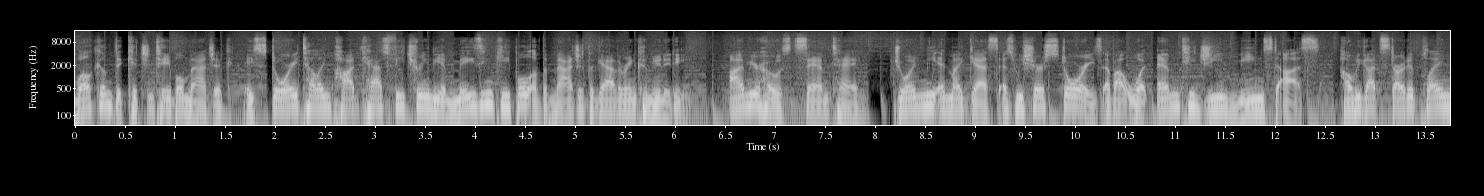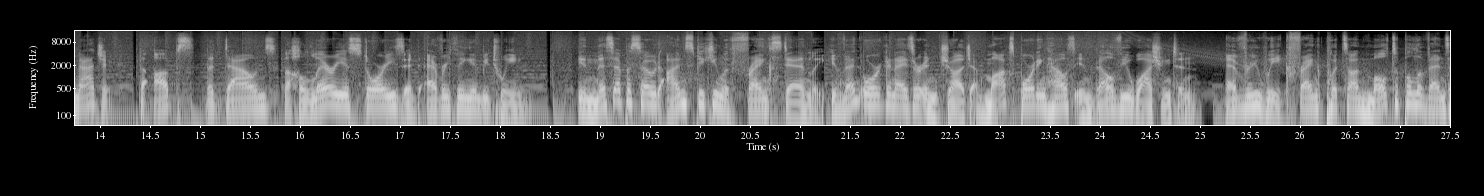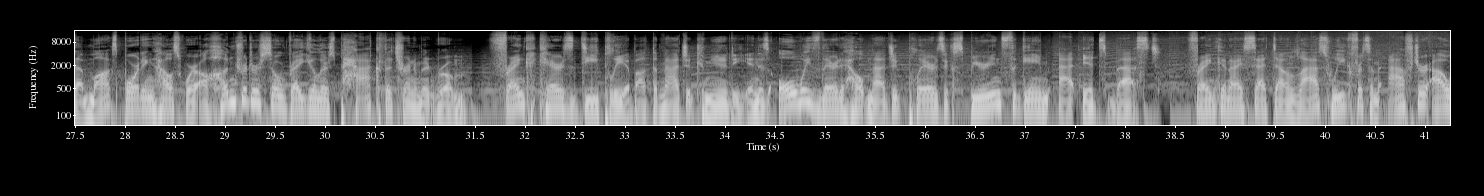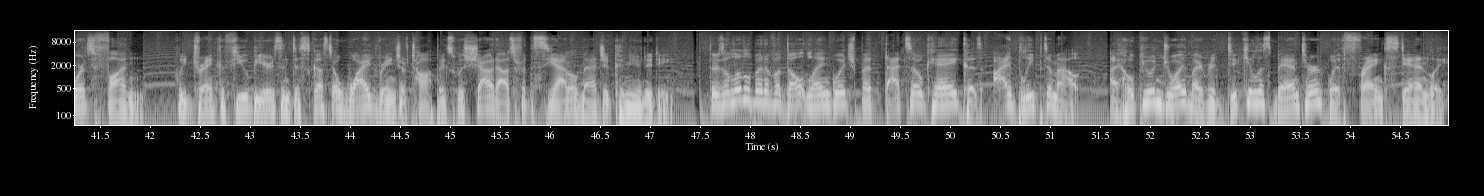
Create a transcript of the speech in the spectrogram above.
Welcome to Kitchen Table Magic, a storytelling podcast featuring the amazing people of the Magic the Gathering community. I'm your host, Sam Tang. Join me and my guests as we share stories about what MTG means to us, how we got started playing Magic, the ups, the downs, the hilarious stories, and everything in between. In this episode, I'm speaking with Frank Stanley, event organizer and judge at Mox Boarding House in Bellevue, Washington. Every week, Frank puts on multiple events at Mox Boarding House where a hundred or so regulars pack the tournament room. Frank cares deeply about the Magic community and is always there to help Magic players experience the game at its best. Frank and I sat down last week for some after hours fun. We drank a few beers and discussed a wide range of topics with shoutouts for the Seattle Magic community. There's a little bit of adult language, but that's okay because I bleeped him out. I hope you enjoy my ridiculous banter with Frank Stanley.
